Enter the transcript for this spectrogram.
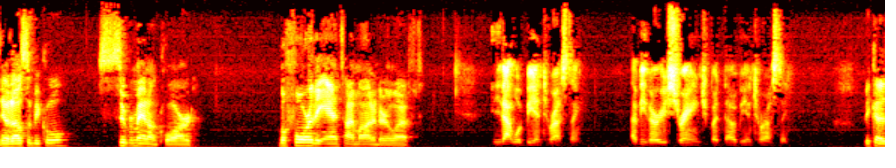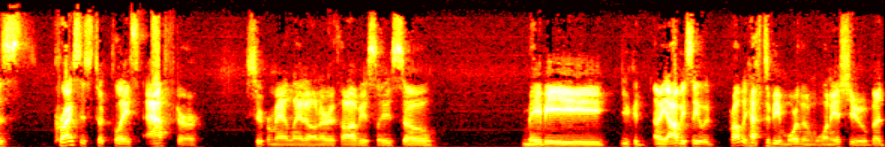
You know, it'd also be cool. Superman on Qward before the Anti Monitor left. That would be interesting. That'd be very strange, but that would be interesting. Because Crisis took place after Superman landed on Earth, obviously. So maybe you could. I mean, obviously, it would probably have to be more than one issue, but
